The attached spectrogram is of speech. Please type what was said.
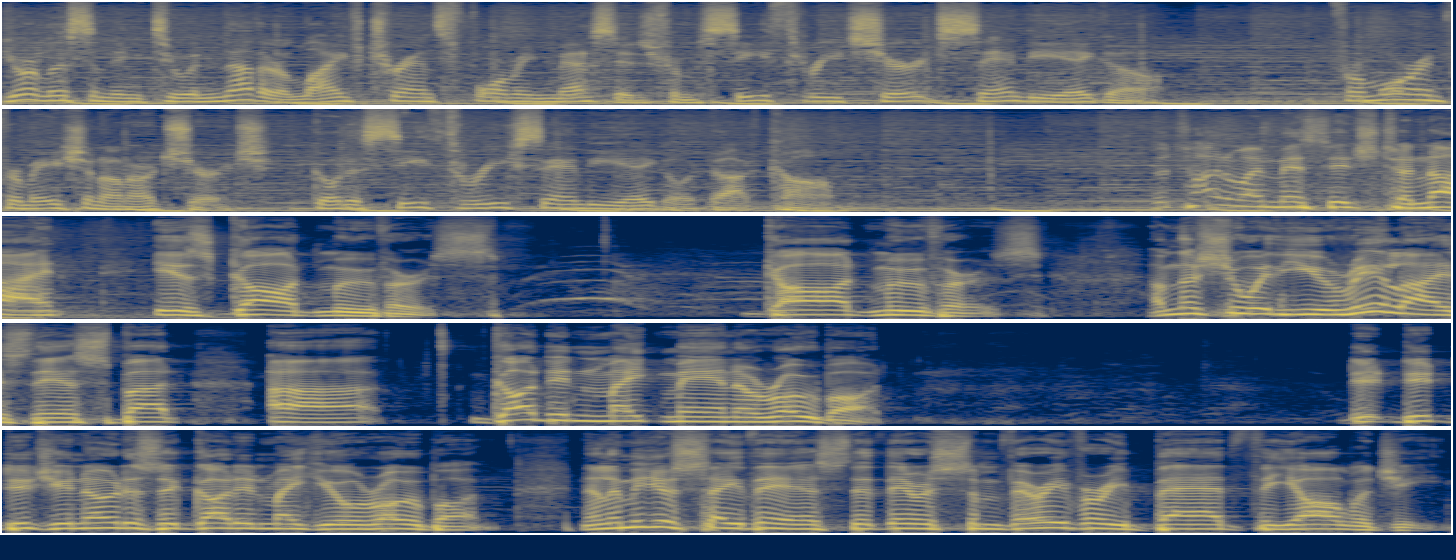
You're listening to another life transforming message from C3 Church San Diego. For more information on our church, go to c3sandiego.com. The title of my message tonight is God Movers. God Movers. I'm not sure whether you realize this, but uh, God didn't make man a robot. Did, did, did, you notice that God didn't make you a robot? Now, let me just say this that there is some very, very bad theology.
